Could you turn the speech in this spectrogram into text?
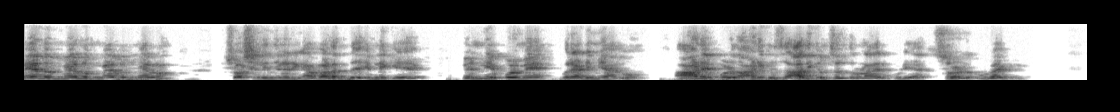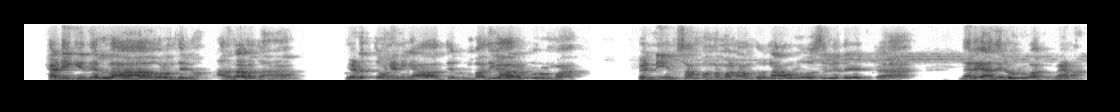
மேலும் மேலும் மேலும் மேலும் சோஷியல் இன்ஜினியரிங்கா வளர்ந்து இன்னைக்கு பெண் எப்பொழுதுமே ஒரு அடிமையாகவும் ஆண் எப்பொழுதும் ஆணிக்கு ஆதிக்கம் செலுத்துறவனா இருக்கக்கூடிய சூழல் உருவாக்கி கனிக்கு இது எல்லாரும் தெரியும். அதனாலதான் எடுத்தோடனே நீங்க அது ரொம்ப அதிகாரபூர்வமா பெண்ணியம் சம்பந்தமா நான் வந்து நான் அவ்வளவு சிறுகதை எடுத்துட்டா நிறைய அதிர் உருவாக்கும். வேணாம்.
